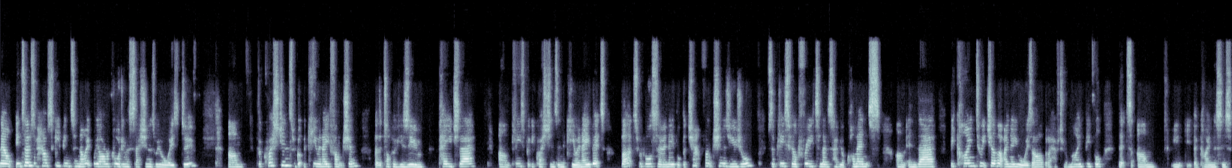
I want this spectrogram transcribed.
Now, in terms of housekeeping tonight, we are recording the session as we always do. Um, for questions, we've got the Q&A function at the top of your Zoom page there. Um, please put your questions in the Q&A bit, but we've also enabled the chat function as usual. So please feel free to let us have your comments um, in there. Be kind to each other. I know you always are, but I have to remind people that um, you, kindness is,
